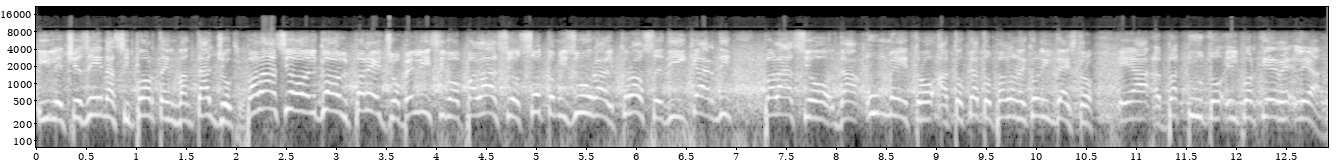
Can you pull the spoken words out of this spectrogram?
Il Cesena si porta in vantaggio. Palacio il gol pareggio bellissimo. Palacio sotto misura il cross di Icardi. Palacio da un metro ha toccato il pallone con il destro e ha battuto il portiere Leali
